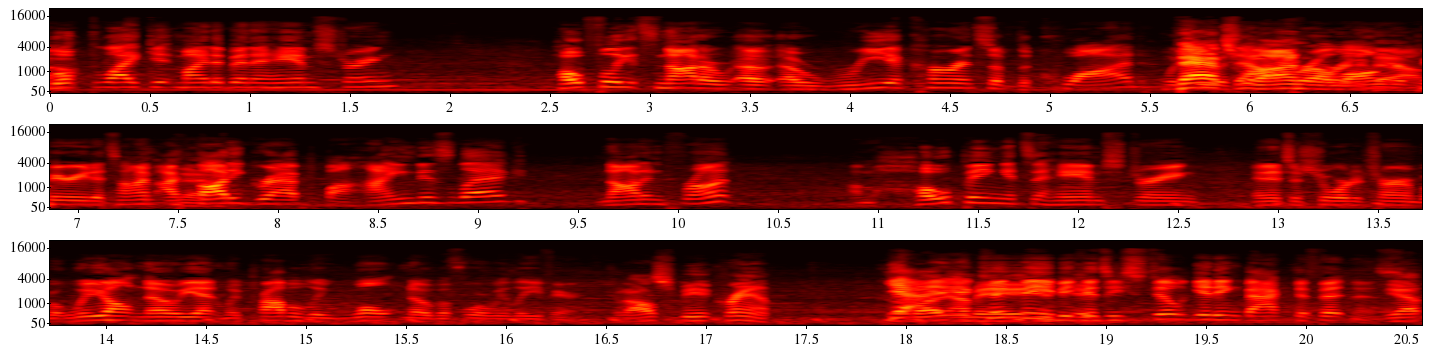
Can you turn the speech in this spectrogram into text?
looked like it might have been a hamstring. Hopefully, it's not a, a, a reoccurrence of the quad, which That's he was out I'm for a longer about. period of time. I Yeah. thought he grabbed behind his leg, not in front. I'm hoping it's a hamstring and it's a shorter term, but we don't know yet, and we probably won't know before we leave here. Could also be a cramp. Yeah, I it, mean, could be it- because it- he's still getting back to fitness. Yep.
